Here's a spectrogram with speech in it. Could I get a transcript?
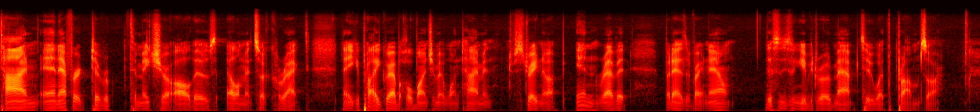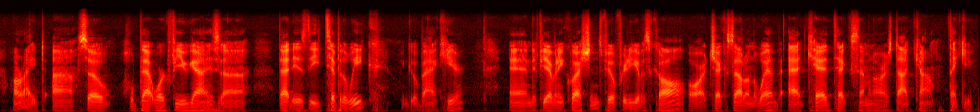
time and effort to to make sure all those elements are correct. Now you could probably grab a whole bunch of them at one time and straighten them up in Revit, but as of right now, this is going to give you the roadmap to what the problems are. All right, uh, so hope that worked for you guys. Uh, that is the tip of the week. We go back here. And if you have any questions, feel free to give us a call or check us out on the web at cadtechseminars.com. Thank you.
